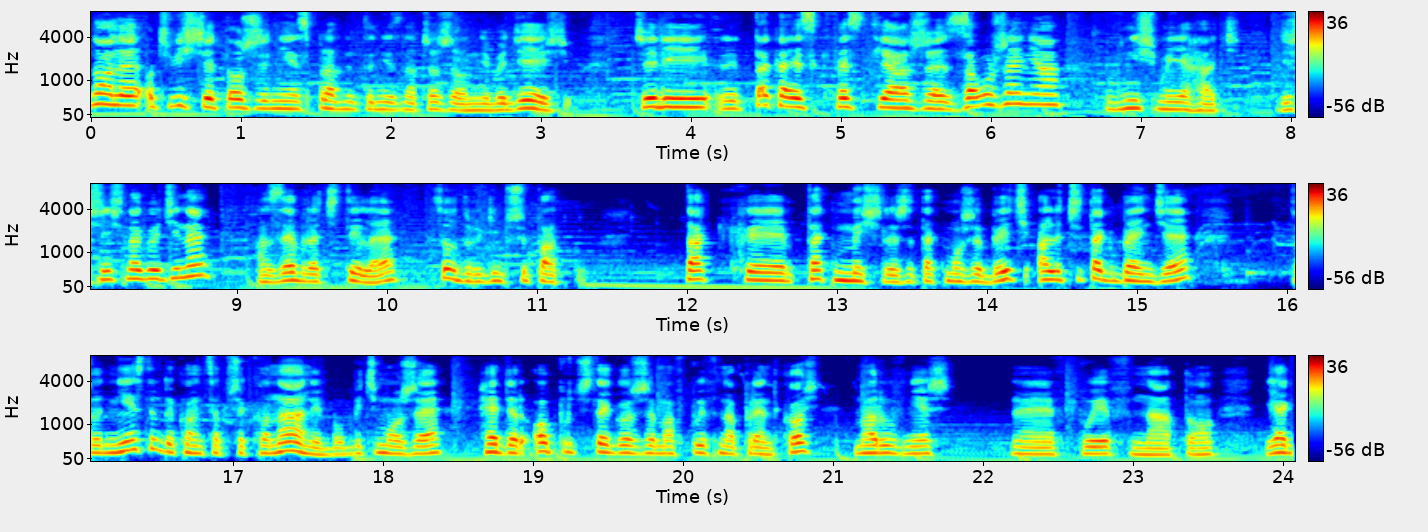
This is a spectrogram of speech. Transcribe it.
No ale oczywiście to, że nie jest sprawny, to nie oznacza, że on nie będzie jeździł. Czyli y, taka jest kwestia, że z założenia powinniśmy jechać 10 na godzinę, a zebrać tyle, co w drugim przypadku. Tak, tak myślę, że tak może być, ale czy tak będzie, to nie jestem do końca przekonany, bo być może header oprócz tego, że ma wpływ na prędkość, ma również e, wpływ na to, jak,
